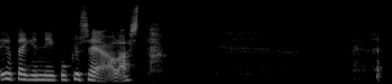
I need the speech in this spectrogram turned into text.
jotenkin niin kuin kyseenalaista. Ja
